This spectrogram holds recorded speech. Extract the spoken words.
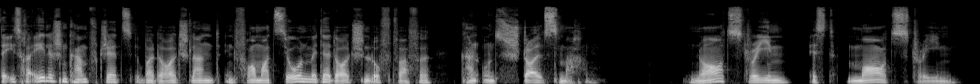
der israelischen Kampfjets über Deutschland in Formation mit der deutschen Luftwaffe kann uns stolz machen. Nord Stream ist Mordstream.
